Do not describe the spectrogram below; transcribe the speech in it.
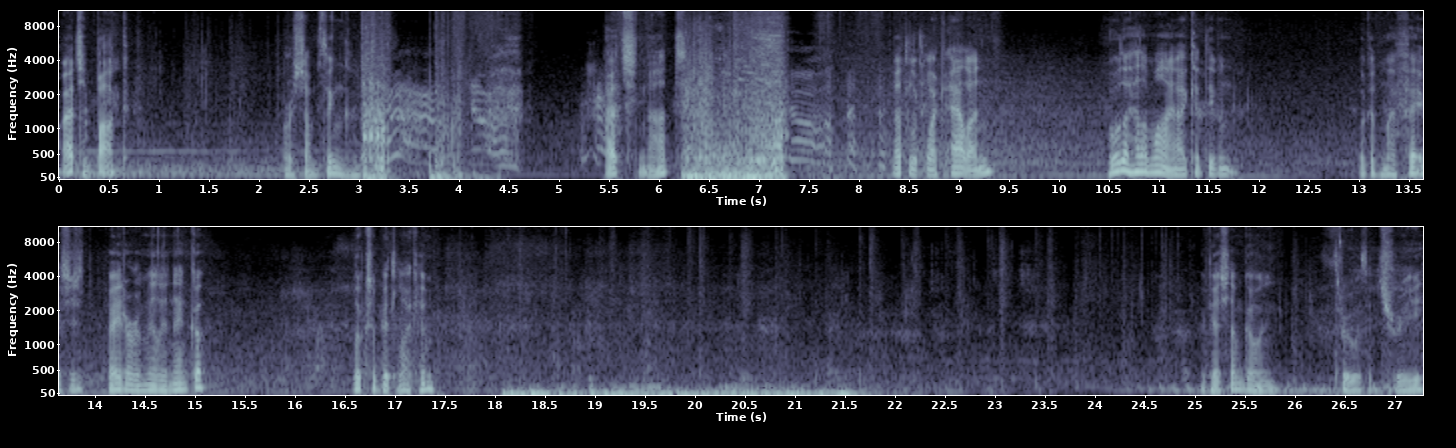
That's a bug. Or something. That's not. That looked like Alan. Who the hell am I? I can't even look at my face. Is it Fedor Emelianenko? Looks a bit like him. I guess I'm going through the tree.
